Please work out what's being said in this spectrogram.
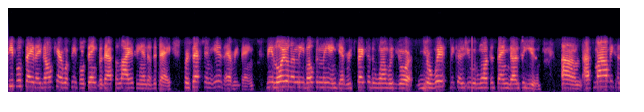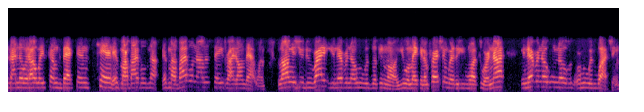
People say they don't care what people think, but that's a lie at the end of the day. Perception is everything. Be loyal and leave openly and give respect to the one with your you're with because you would want the same done to you. Um, I smile because I know it always comes back ten ten if my Bible not if my Bible knowledge stays right on that one. Long as you do right, you never know who is looking on. You will make an impression whether you want to or not. You never know who knows or who is watching.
